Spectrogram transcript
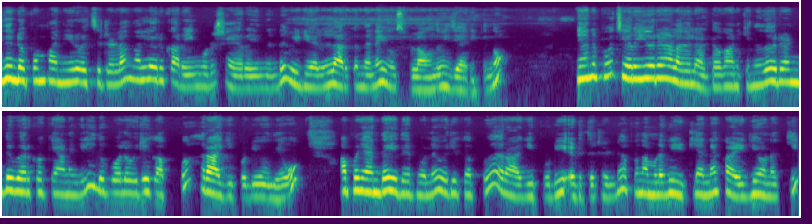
ഇതിന്റെ ഒപ്പം പനീർ വെച്ചിട്ടുള്ള നല്ലൊരു കറിയും കൂടി ഷെയർ ചെയ്യുന്നുണ്ട്. വീഡിയോ എല്ലാവർക്കും തന്നെ യൂസ്ഫുൾ ആവുമെന്ന് വിചാരിക്കുന്നു. ഞാനിപ്പോൾ ചെറിയൊരു അളവിലാട്ടോ കാണിക്കുന്നത്. രണ്ട് പേർക്കൊക്കെ ആണെങ്കിൽ ഇതുപോലെ ഒരു കപ്പ് റാഗിപ്പൊടി മതിയാവും. അപ്പോൾ ഞാൻ ഇതേപോലെ ഒരു കപ്പ് റാഗിപ്പൊടി എടുത്തിട്ടുണ്ട്. അപ്പോൾ നമ്മൾ വീട്ടിൽ തന്നെ കഴുകി ഉണക്കി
